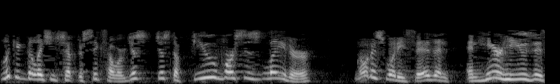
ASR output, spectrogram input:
Look at Galatians chapter 6, however. Just, just a few verses later, notice what he says. And, and here he uses,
